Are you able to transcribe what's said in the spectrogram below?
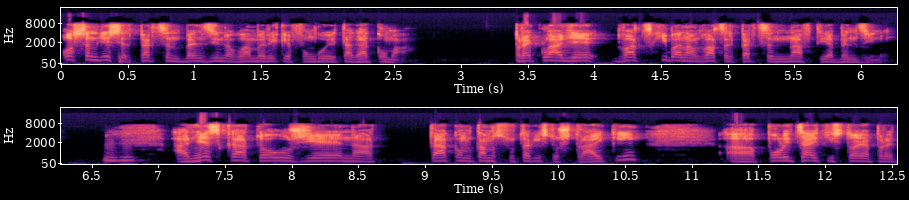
80% benzínov v Amerike funguje tak, ako má. V preklade 20, chýba nám 20% nafty a benzínu. Mm-hmm. A dneska to už je na takom, tam sú takisto štrajky, a policajti stoja pred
